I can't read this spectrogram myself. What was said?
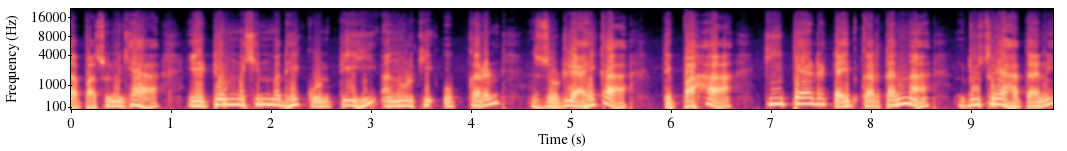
तपासून घ्या. ए टी एम मशीनमध्ये कोणतेही अनोळखी उपकरण जोडले आहे का ते पहा. कीपॅड टाईप करताना दुसऱ्या हाताने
